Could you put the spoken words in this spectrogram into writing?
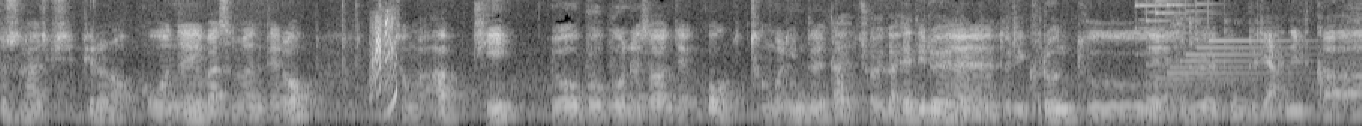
수술하실 필요는 없고 원장이 말씀한 대로 정말 앞, 뒤 요 부분에서 이제 꼭 정말 힘들다. 네, 저희가 해드려야 될 네. 분들이 그런 두 네. 부류의 분들이 아닐까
